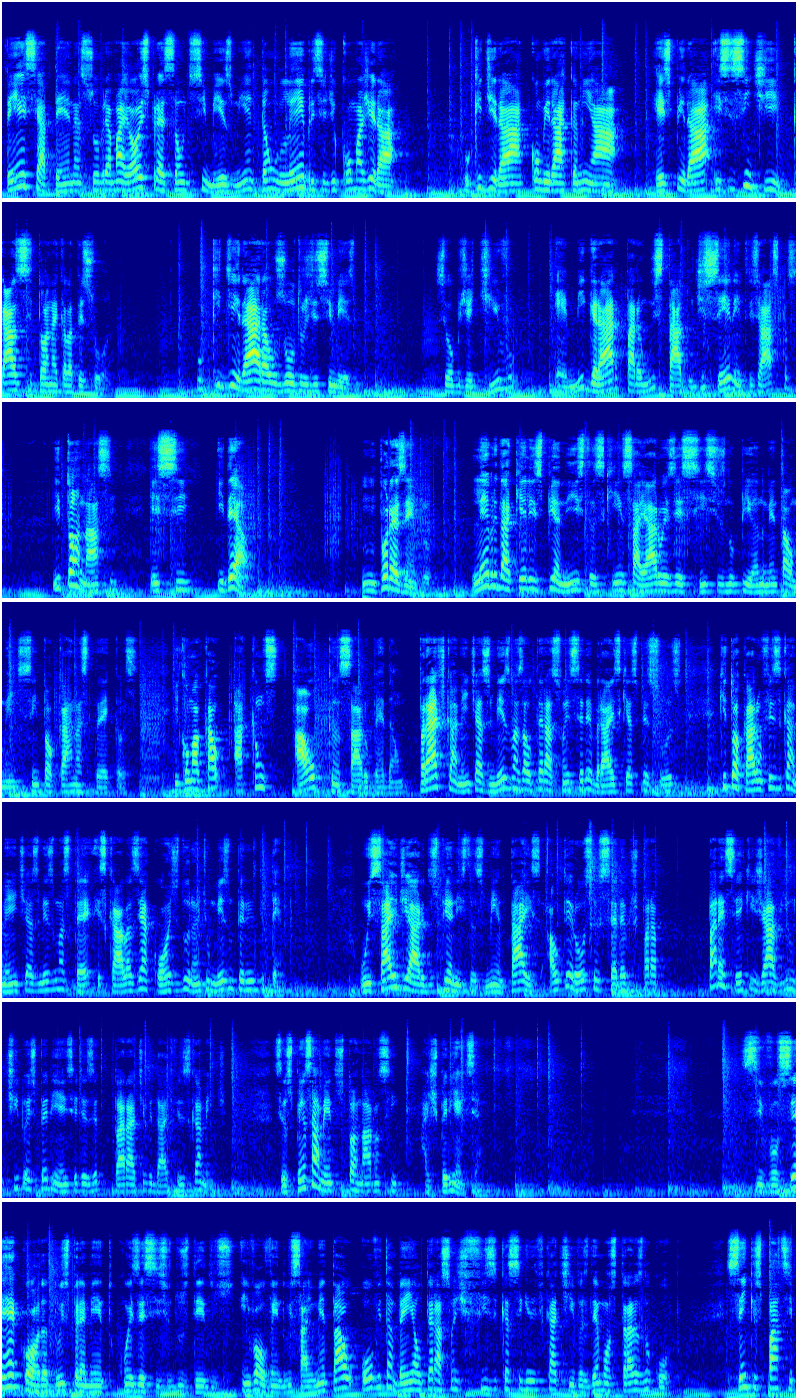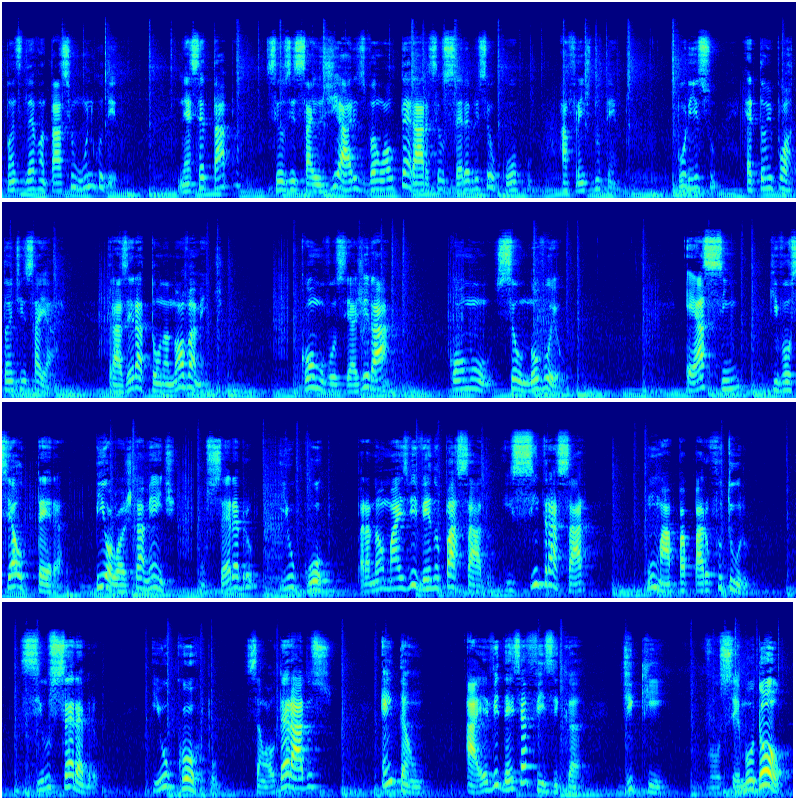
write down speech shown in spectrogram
Pense apenas sobre a maior expressão de si mesmo e então lembre-se de como agirá, o que dirá, como irá caminhar, respirar e se sentir caso se torne aquela pessoa. O que dirá aos outros de si mesmo? Seu objetivo é migrar para um estado de ser, entre aspas, e tornar-se esse ideal. Hum, por exemplo, lembre daqueles pianistas que ensaiaram exercícios no piano mentalmente, sem tocar nas teclas, e como alcançaram perdão, praticamente as mesmas alterações cerebrais que as pessoas que tocaram fisicamente as mesmas escalas e acordes durante o mesmo período de tempo. O ensaio diário dos pianistas mentais alterou seus cérebros para parecer que já haviam tido a experiência de executar a atividade fisicamente. Seus pensamentos tornaram-se a experiência. Se você recorda do experimento com exercício dos dedos envolvendo o ensaio mental, houve também alterações físicas significativas demonstradas no corpo, sem que os participantes levantassem um único dedo. Nessa etapa, seus ensaios diários vão alterar seu cérebro e seu corpo à frente do tempo. Por isso, é tão importante ensaiar, trazer à tona novamente como você agirá como seu novo eu. É assim que você altera biologicamente o cérebro e o corpo para não mais viver no passado e sim traçar um mapa para o futuro. Se o cérebro e o corpo são alterados, então há evidência física de que você mudou.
